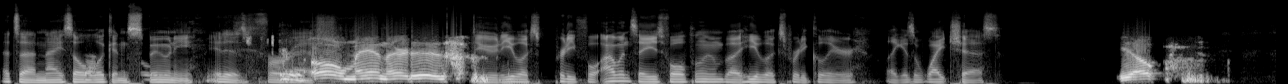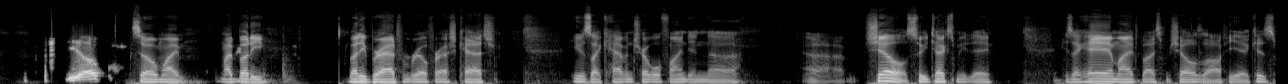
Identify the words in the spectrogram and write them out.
that's a nice old looking spoonie. It is fresh. Oh man, there it is. Dude, he looks pretty full. I wouldn't say he's full plume, but he looks pretty clear. Like it's a white chest. Yep. Yep. So my my buddy buddy Brad from Real Fresh Catch, he was like having trouble finding uh, uh, shells. So he texted me today. He's like, "Hey, I might have to buy some shells off you because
